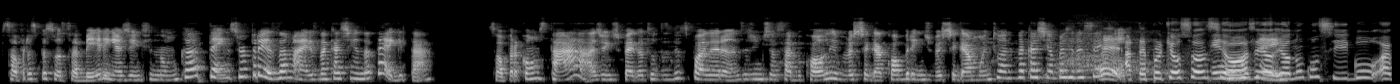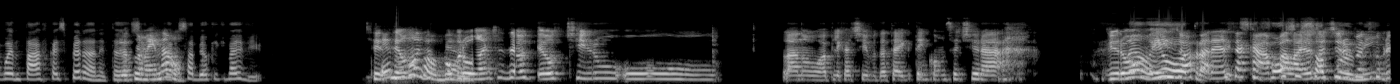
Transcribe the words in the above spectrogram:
Só para as pessoas saberem, a gente nunca tem surpresa mais na caixinha da tag, tá? Só pra constar, a gente pega todos os spoilers antes, a gente já sabe qual livro vai chegar, qual brinde vai chegar muito antes da caixinha pra descer É, aqui. até porque eu sou ansiosa e eu, eu não consigo aguentar ficar esperando. Então Eu eu, também não. quero saber o que, que vai vir. Se, Eu se eu nunca não descubro antes, eu, eu tiro o. Lá no aplicativo da tag tem como você tirar. Virou Não, um e mês, já aparece a capa lá, eu só já tiro pra mim, descobrir.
